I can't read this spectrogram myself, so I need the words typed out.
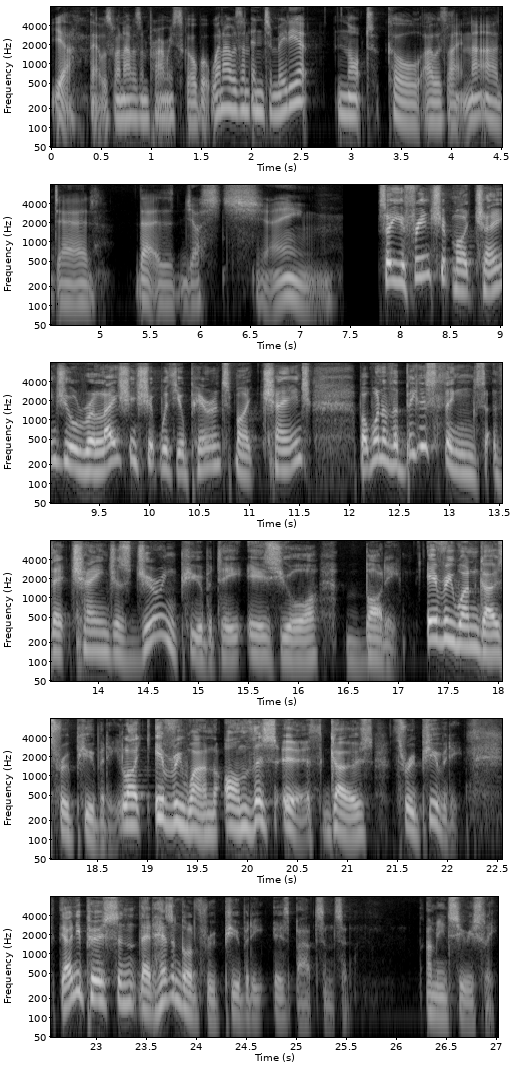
Yeah, that was when I was in primary school. But when I was in intermediate, not cool. I was like, "Nah, Dad, that is just shame." So your friendship might change, your relationship with your parents might change, but one of the biggest things that changes during puberty is your body. Everyone goes through puberty, like everyone on this earth goes through puberty. The only person that hasn't gone through puberty is Bart Simpson. I mean, seriously,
